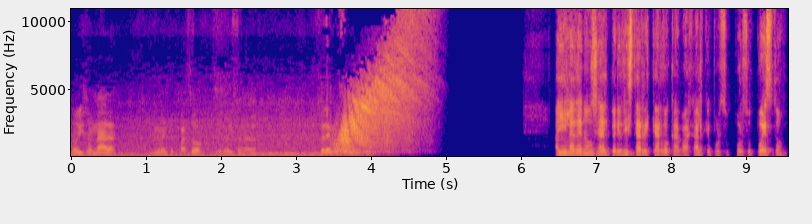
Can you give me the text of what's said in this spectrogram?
No hizo nada, simplemente pasó y no hizo nada. Esperemos que... Ahí la denuncia del periodista Ricardo Carvajal, que por, supuesto,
